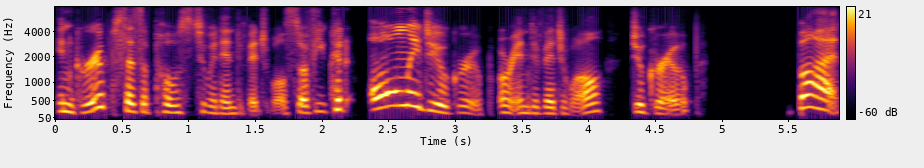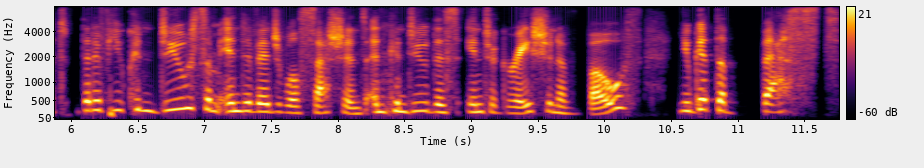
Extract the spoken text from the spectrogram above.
in groups as opposed to an individual. So if you could only do group or individual, do group. But that if you can do some individual sessions and can do this integration of both, you get the best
